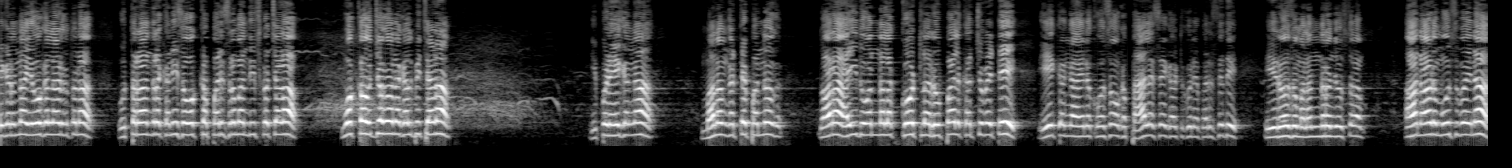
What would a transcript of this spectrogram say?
ఇక్కడున్న యువకులను అడుగుతున్నా ఉత్తరాంధ్ర కనీసం ఒక్క పరిశ్రమను తీసుకొచ్చాడా? ఒక్క ఉద్యోగం కల్పించాడా? ఇప్పుడు ఏకంగా మనం కట్టే పన్ను ద్వారా ఐదు వందల కోట్ల రూపాయలు ఖర్చు పెట్టి ఏకంగా ఆయన కోసం ఒక ప్యాలెసే కట్టుకునే పరిస్థితి ఈరోజు మనందరం చూస్తున్నాం. ఆనాడు మూసిపోయిన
